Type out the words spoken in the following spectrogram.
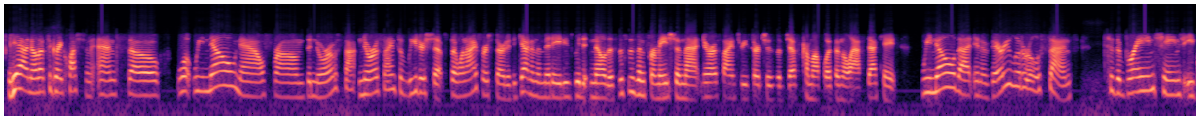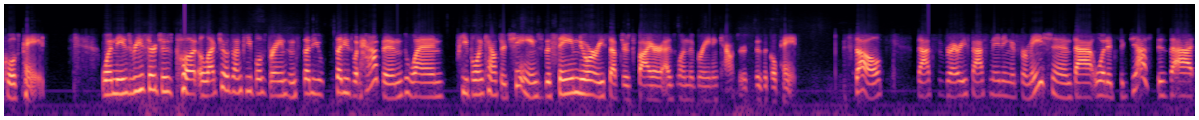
Yeah, no, that's a great question. And so, what we know now from the neurosci- neuroscience of leadership. So, when I first started, again in the mid 80s, we didn't know this. This is information that neuroscience researchers have just come up with in the last decade we know that in a very literal sense, to the brain, change equals pain. When these researchers put electrodes on people's brains and study studies what happens when people encounter change, the same neuroreceptors fire as when the brain encounters physical pain. So that's very fascinating information that what it suggests is that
